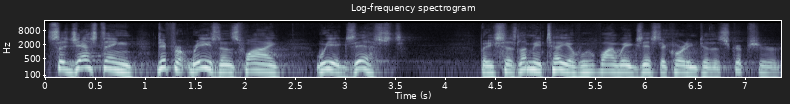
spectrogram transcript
suggesting different reasons why we exist. But he says, Let me tell you why we exist according to the scripture.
